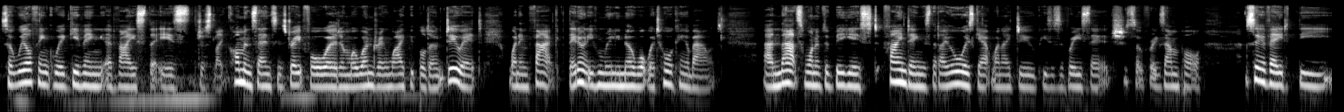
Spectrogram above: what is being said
So we'll think we're giving advice that is just like common sense and straightforward. And we're wondering why people don't do it when in fact they don't even really know what we're talking about. And that's one of the biggest findings that I always get when I do pieces of research. So, for example, surveyed the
